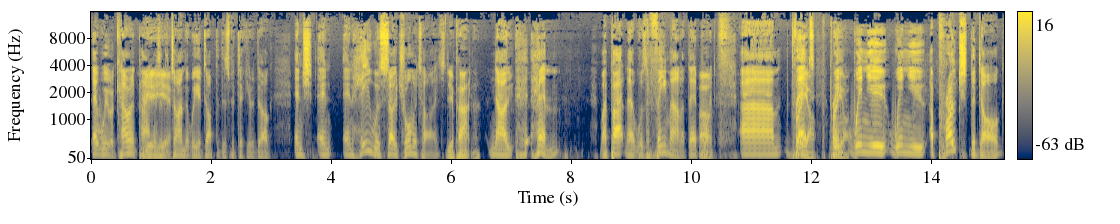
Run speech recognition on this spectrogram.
And we were current partners Yeah, at the time that we adopted this particular dog, and sh- and and he was so traumatized. Your partner, No, h- him. My partner was a female at that Oh. point. Um, Pre-op, that pre-op. When, when you when you approached the dog,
